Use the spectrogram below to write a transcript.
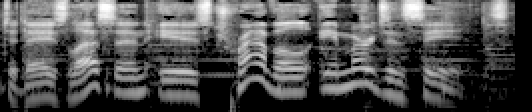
Today's lesson is travel emergencies.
